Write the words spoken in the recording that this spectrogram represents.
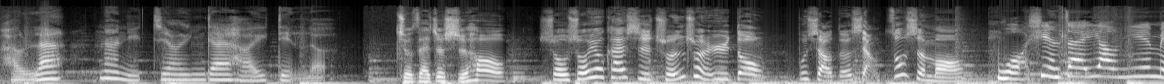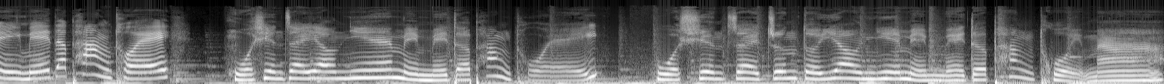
好啦。那你这样应该好一点了。就在这时候，手手又开始蠢蠢欲动，不晓得想做什么。我现在要捏美美的胖腿，我现在要捏美美的胖腿，我现在真的要捏美美的胖腿吗？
